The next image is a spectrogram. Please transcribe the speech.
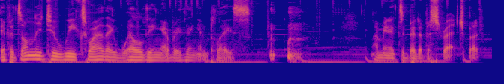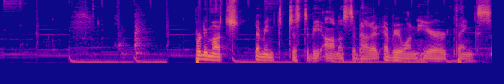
if it's only two weeks, why are they welding everything in place? I mean, it's a bit of a stretch, but pretty much I mean, just to be honest about it, everyone here thinks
